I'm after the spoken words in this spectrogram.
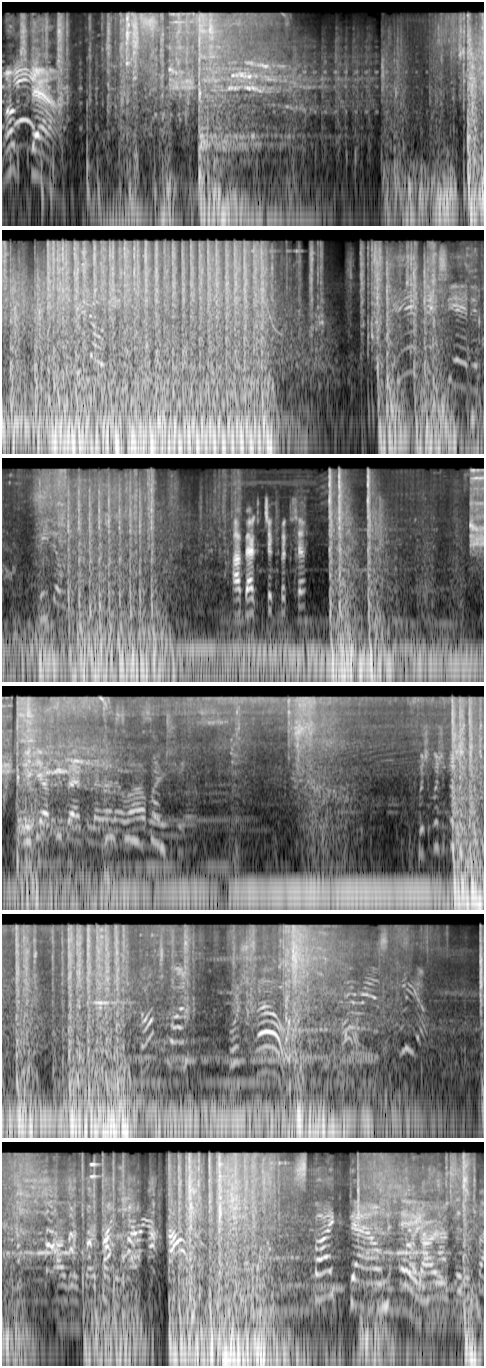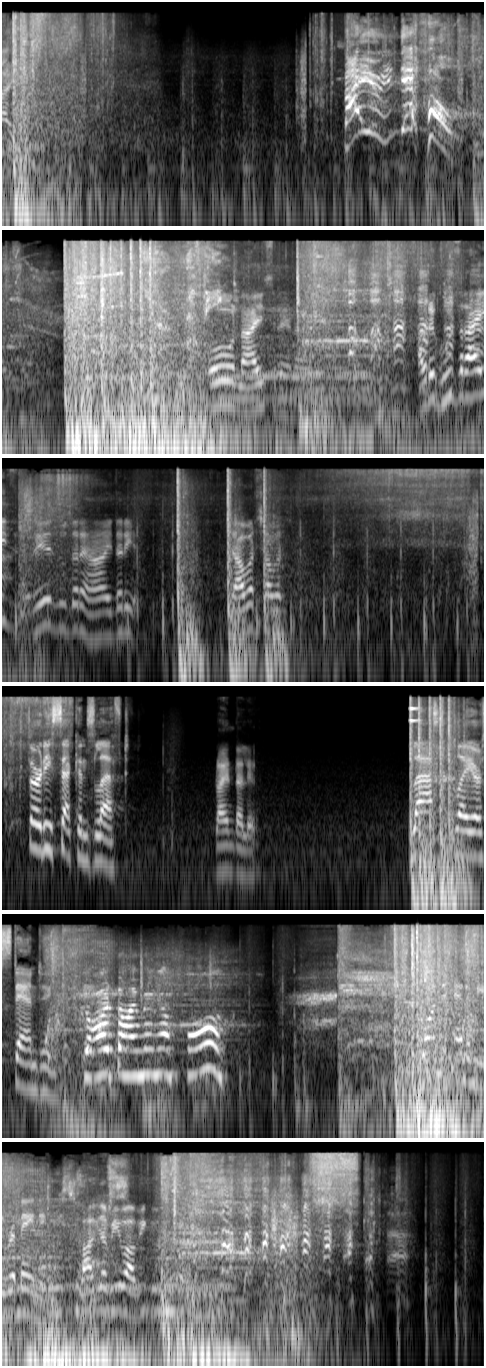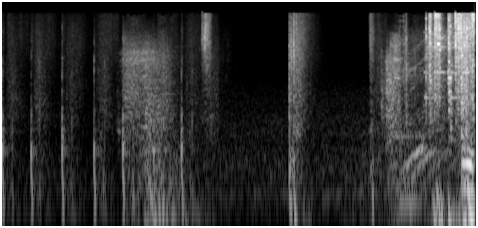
Smoke's down. Reloading. Initiated. Reloading. हाँ back check back से ये जो अभी बैक लगा रहा है वाह भाई push push push Got one. Push now Area is clear. आगे साइड में Spike down A. Guys. The spike. O nice रे ना अरे घुस रहा है रेज उधर है हाँ इधर ही shower shower 30 seconds left. Blind डालेगा Last player standing. क्या टाइमिंग है फक One enemy remaining. भाग जा भी अभी क्यों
